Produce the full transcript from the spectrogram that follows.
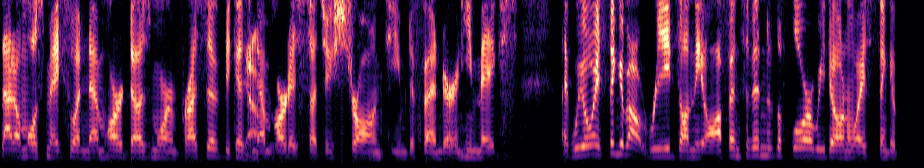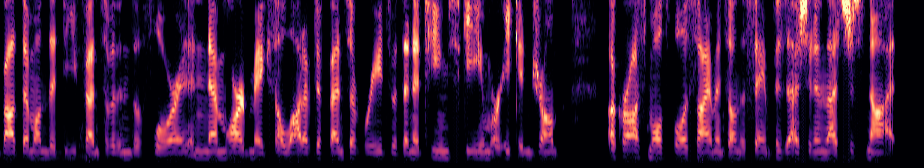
that almost makes what Nembhard does more impressive because yeah. Nembhard is such a strong team defender and he makes like we always think about reads on the offensive end of the floor. We don't always think about them on the defensive end of the floor. And, and Nembhard makes a lot of defensive reads within a team scheme where he can jump across multiple assignments on the same possession, and that's just not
